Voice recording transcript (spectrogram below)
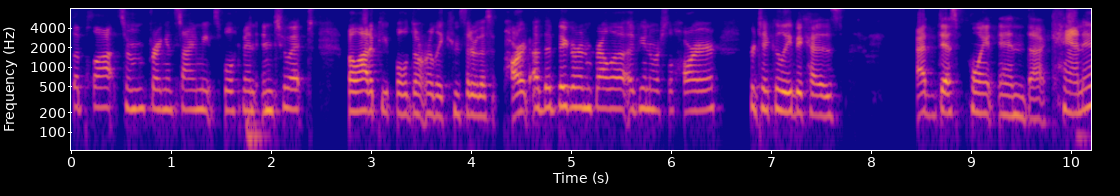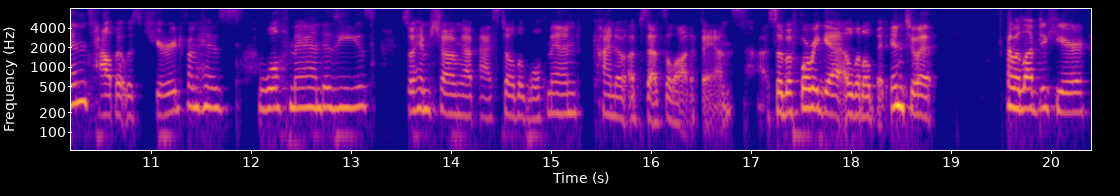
the plots from Frankenstein meets Wolfman into it. But a lot of people don't really consider this a part of the bigger umbrella of Universal horror, particularly because at this point in the canon, Talbot was cured from his Wolfman disease. So him showing up as still the Wolfman kind of upsets a lot of fans. So before we get a little bit into it, I would love to hear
